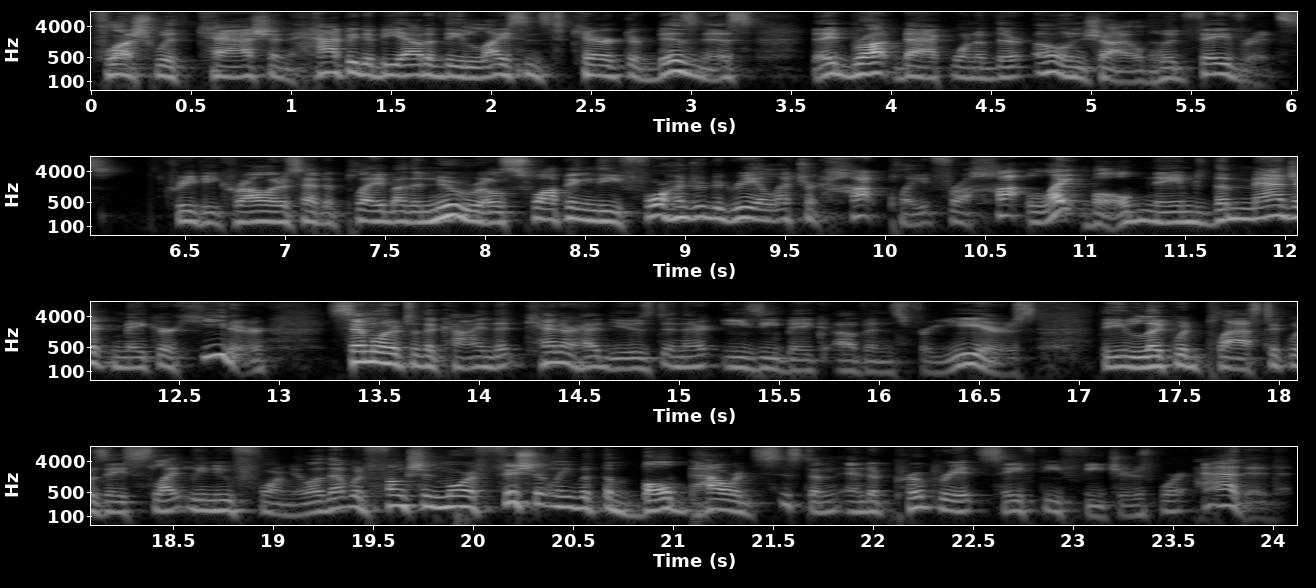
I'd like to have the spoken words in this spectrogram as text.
Flush with cash and happy to be out of the licensed character business, they brought back one of their own childhood favorites. Creepy crawlers had to play by the new rules, swapping the 400 degree electric hot plate for a hot light bulb named the Magic Maker heater, similar to the kind that Kenner had used in their Easy Bake ovens for years. The liquid plastic was a slightly new formula that would function more efficiently with the bulb powered system, and appropriate safety features were added.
